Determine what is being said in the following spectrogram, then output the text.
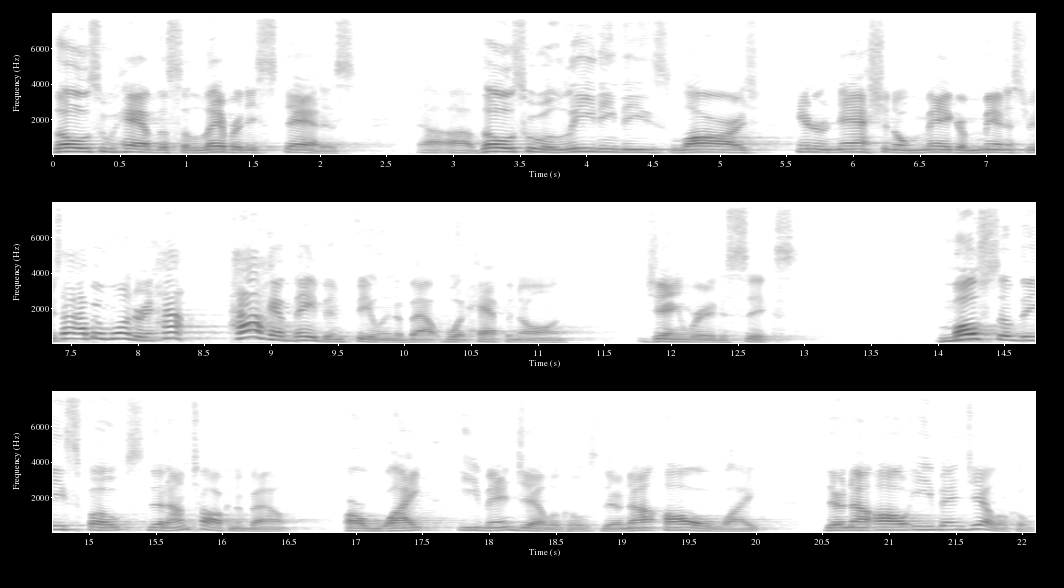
those who have the celebrity status, uh, uh, those who are leading these large international mega ministries, I've been wondering how, how have they been feeling about what happened on January the 6th? Most of these folks that I'm talking about are white evangelicals. They're not all white, they're not all evangelical.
